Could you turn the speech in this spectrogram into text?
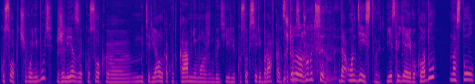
кусок чего-нибудь, железа, кусок э, материала, как вот камня, может быть, или кусок серебра, в конце ну, что должно быть ценное. Да, он действует. Если я его кладу на стол,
